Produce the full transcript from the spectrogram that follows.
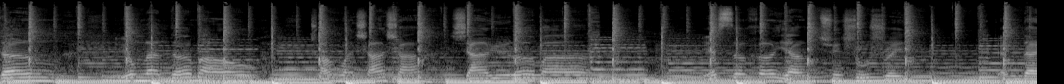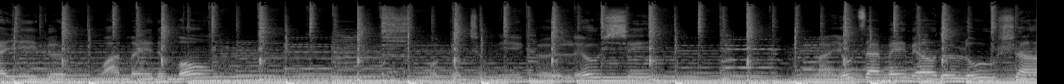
灯，慵懒的猫，窗外沙沙下雨了吧？夜色和羊群熟睡，等待一个完美的梦。我变成一颗流星，漫游在美妙的路上，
